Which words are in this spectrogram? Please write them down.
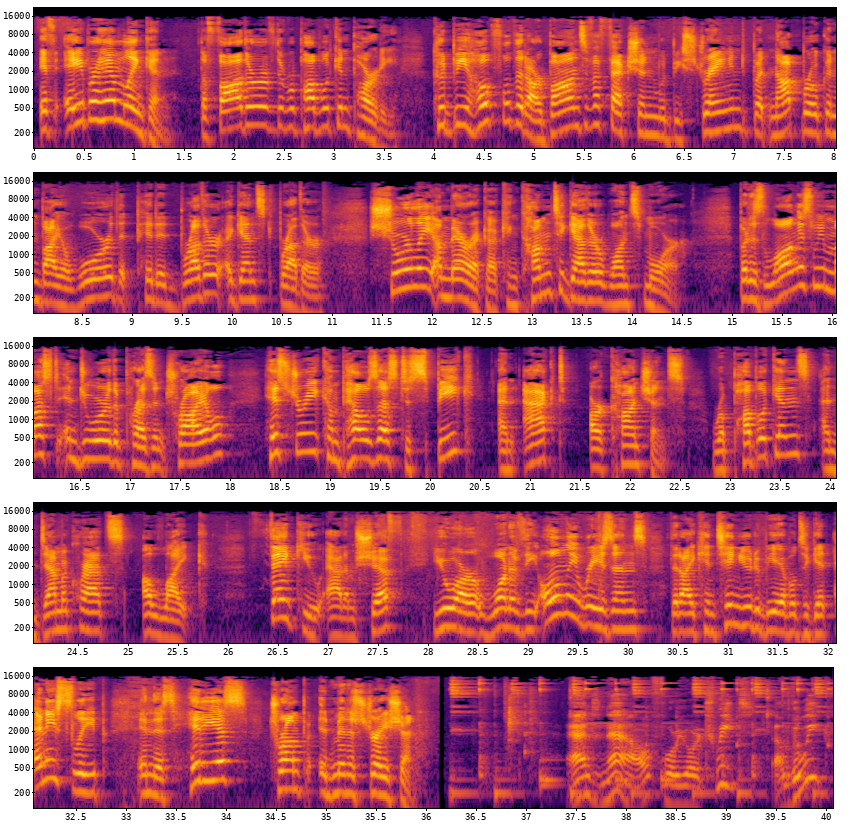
if Abraham Lincoln, the father of the Republican Party, could be hopeful that our bonds of affection would be strained but not broken by a war that pitted brother against brother, surely America can come together once more. But as long as we must endure the present trial, history compels us to speak and act our conscience, Republicans and Democrats alike. Thank you, Adam Schiff. You are one of the only reasons that I continue to be able to get any sleep in this hideous Trump administration. And now for your tweet of the week.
